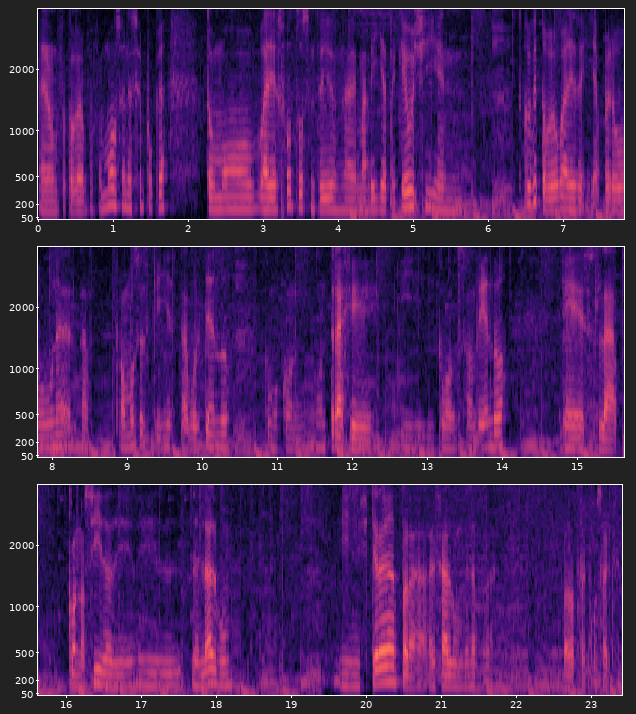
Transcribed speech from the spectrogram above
era un fotógrafo famoso en esa época, tomó varias fotos, entre ellas una de María Takeuchi en creo que tomó varias de ella, pero una de las famosas que ella está volteando como con un traje y como sonriendo es la conocida del, álbum. Y ni siquiera era para ese álbum era para, para otra cosa creo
